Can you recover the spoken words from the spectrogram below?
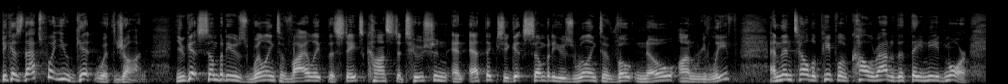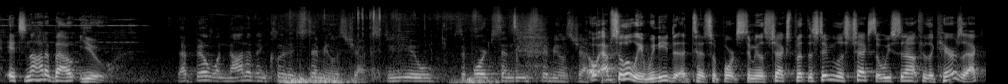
Because that's what you get with John. You get somebody who's willing to violate the state's constitution and ethics. You get somebody who's willing to vote no on relief and then tell the people of Colorado that they need more. It's not about you. That bill would not have included stimulus checks. Do you support sending stimulus checks? Oh, absolutely. We need to, support stimulus checks, but the stimulus checks that we sent out through the CARES Act,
